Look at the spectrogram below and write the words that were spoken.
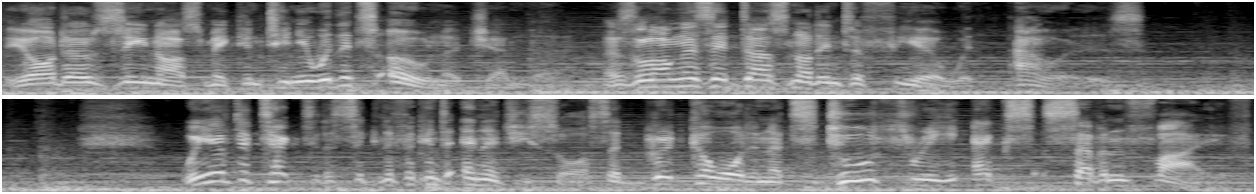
The Ordo Xenos may continue with its own agenda, as long as it does not interfere with ours. We have detected a significant energy source at grid coordinates 23x75.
